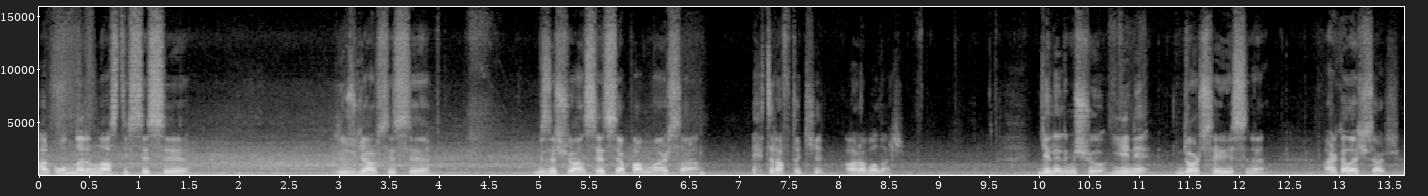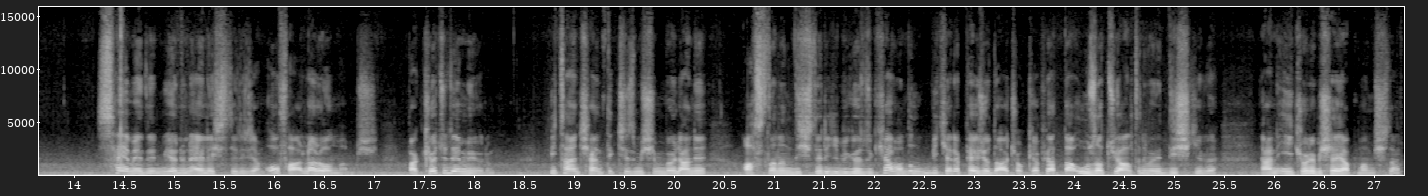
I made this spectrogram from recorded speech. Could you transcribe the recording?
Hani onların lastik sesi, rüzgar sesi. Bize şu an ses yapan varsa etraftaki arabalar. Gelelim şu yeni 4 serisine. Arkadaşlar sevmediğim yönünü eleştireceğim. O farlar olmamış. Bak kötü demiyorum. Bir tane çentik çizmişim böyle hani aslanın dişleri gibi gözüküyor ama bunu bir kere Peugeot daha çok yapıyor. Hatta uzatıyor altını böyle diş gibi. Yani ki öyle bir şey yapmamışlar.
